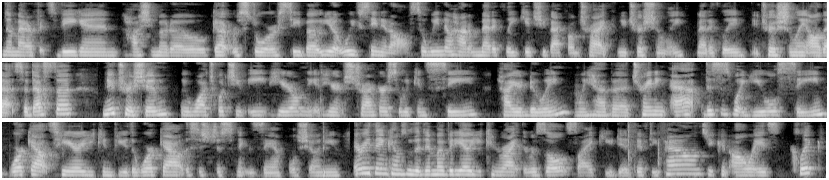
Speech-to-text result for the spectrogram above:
no matter if it's vegan, Hashimoto, gut restore, SIBO, you know, we've seen it all. So we know how to medically get you back on track nutritionally, medically, nutritionally, all that. So that's the nutrition. We watch what you eat here on the adherence tracker so we can see how you're doing. We have a training app. This is what you will see. Workouts here. You can view the workout. This is just an example showing you everything comes with a demo video. You can write the results like you did 50 pounds. You can always click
